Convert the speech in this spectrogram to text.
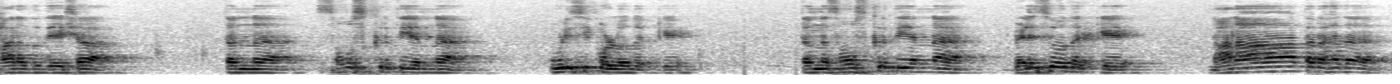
ಭಾರತ ದೇಶ ತನ್ನ ಸಂಸ್ಕೃತಿಯನ್ನು ಉಳಿಸಿಕೊಳ್ಳೋದಕ್ಕೆ, ತನ್ನ ಸಂಸ್ಕೃತಿಯನ್ನು ಬೆಳೆಸೋದಕ್ಕೆ ನಾನಾ ತರಹದ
